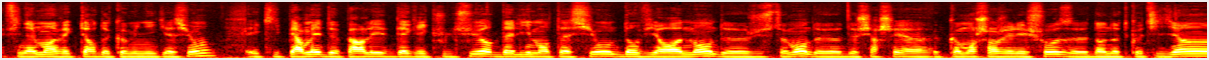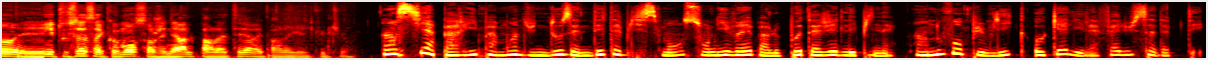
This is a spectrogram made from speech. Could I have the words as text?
finalement un vecteur de communication et qui permet de parler d'agriculture, d'alimentation, d'environnement, de justement de, chercher à comment changer les choses dans notre quotidien et, et tout ça ça commence en général par la terre et par l'agriculture. Ainsi à Paris, pas moins d'une douzaine d'établissements sont livrés par le potager de l'Épinay, un nouveau public auquel il a fallu s'adapter.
